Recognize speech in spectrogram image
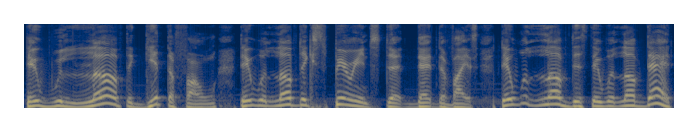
they would love to get the phone, they would love to experience that that device, they would love this, they would love that,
